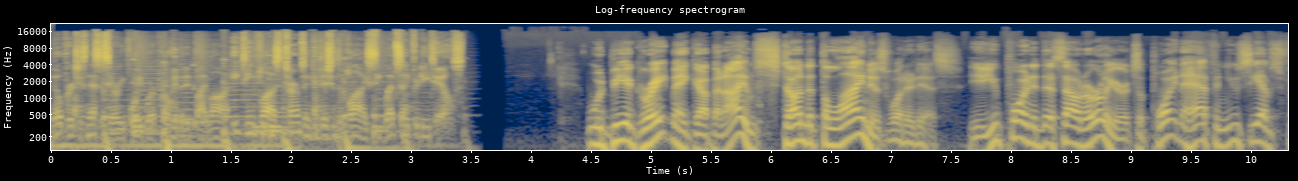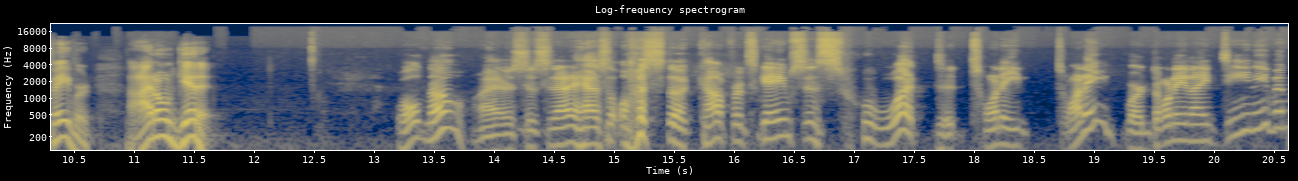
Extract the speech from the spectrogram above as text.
No purchase necessary. Void where prohibited by law. 18 plus terms and conditions apply. See website for details. Would be a great makeup, and I am stunned at the line is what it is. You pointed this out earlier. It's a point and a half in UCF's favored. I don't get it. Well, no. Cincinnati hasn't lost a conference game since what, 2020 or 2019 even?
